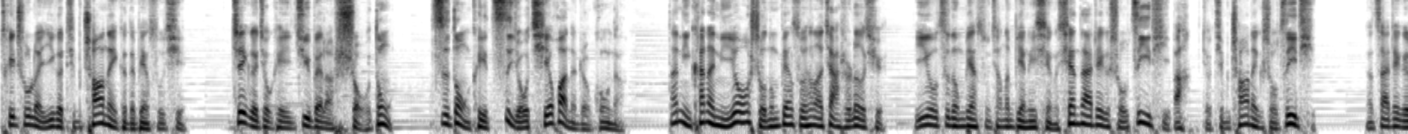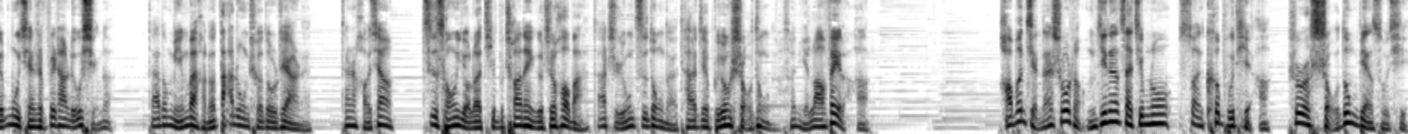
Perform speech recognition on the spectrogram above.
推出了一个 Tiptronic 的变速器，这个就可以具备了手动。自动可以自由切换的这种功能，但你看呢，你又有手动变速箱的驾驶乐趣，也有自动变速箱的便利性。现在这个手自一体吧，就 Tiptronic 手自一体，那在这个目前是非常流行的。大家都明白，很多大众车都是这样的。但是好像自从有了 Tiptronic 之后吧，它只用自动的，它就不用手动的，所以你浪费了啊。好，我们简单说说，我们今天在节目中算科普帖啊，说说手动变速器。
